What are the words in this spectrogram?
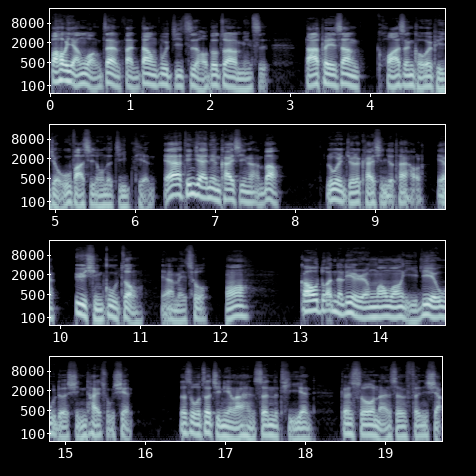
包养网站、反荡妇机制，好多专有名词，搭配上花生口味啤酒，无法形容的今天。呀，听起来你很开心啊，很棒。如果你觉得开心就太好了。呀，欲擒故纵，呀，没错哦。高端的猎人往往以猎物的形态出现。这是我这几年来很深的体验，跟所有男生分享。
